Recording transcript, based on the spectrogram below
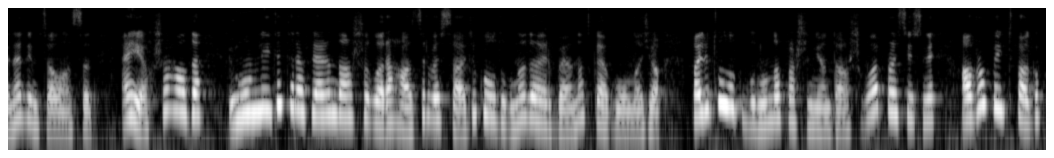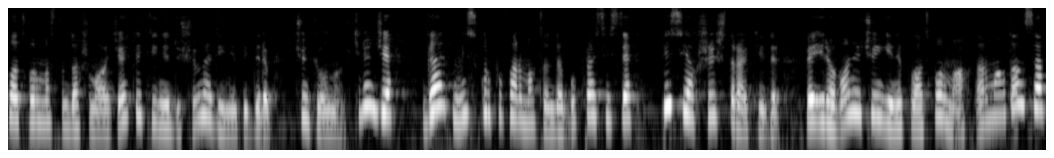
sənəd imzalansın. Ən yaxşı halda ümumilikdə tərəflərin danışıqlara hazır və sadiq olduğuna dair bəyanat qəbul olunacaq. Politoloq bununla Paşinyan danışıqlar prosesini Avropa İttifaqı platformasına daşımağa cəhd etdiyini düşünmədiyini bildirib. Çünki onun fikrincə, Qərb Minsk qrupu formatında bu prosesdə pis yaxşı iştirak edir və İrəvan üçün yeni platforma axtarmaqdansa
